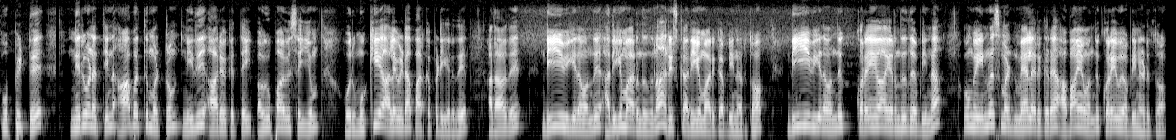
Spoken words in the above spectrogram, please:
ஒப்பிட்டு நிறுவனத்தின் ஆபத்து மற்றும் நிதி ஆரோக்கியத்தை பகுப்பாய்வு செய்யும் ஒரு முக்கிய அளவீடாக பார்க்கப்படுகிறது. அதாவது டிஇ விகிதம் வந்து அதிகமாக இருந்ததுன்னா ரிஸ்க் அதிகமாக இருக்குது அப்படின்னு அர்த்தம். டிஇ விகிதம் வந்து குறைவாக இருந்தது அப்படின்னா உங்கள் இன்வெஸ்ட்மெண்ட் மேலே இருக்கிற அபாயம் வந்து குறைவு அப்படின்னு அர்த்தம்.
